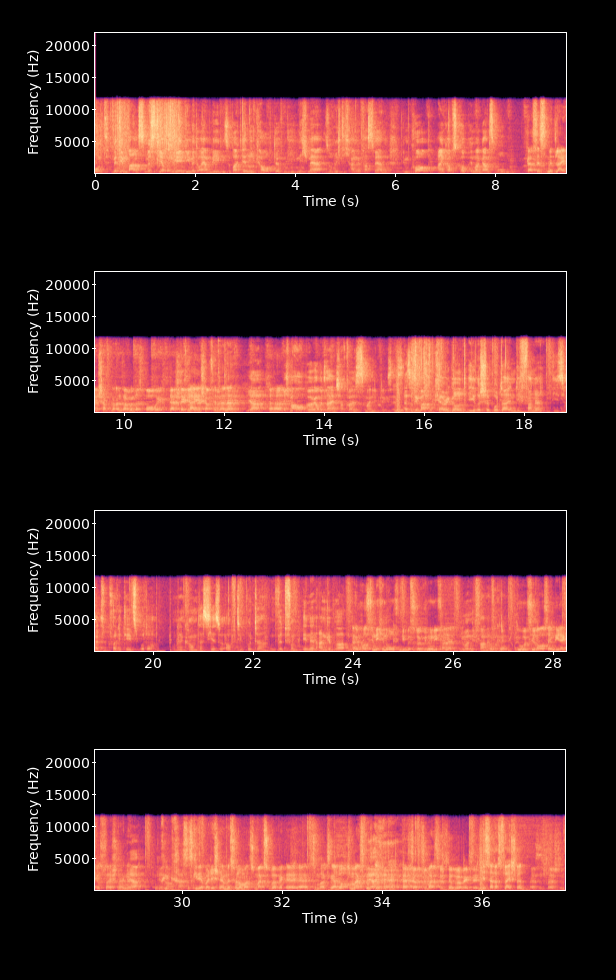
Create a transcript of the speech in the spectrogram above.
Und mit den Buns müsst ihr umgehen wie mit eurem Baby. Sobald ihr die kauft, dürfen die nicht mehr so richtig angefasst werden. Im Korb, Einkaufskorb immer ganz oben. Das ist mit Leidenschaft eine Ansage und das brauche ich. Da steckt Leidenschaft hinter, ne? Ja, ich mache auch Burger mit Leidenschaft, weil es ist mein Lieblingsessen. Also wir machen Kerrygold irische Butter in die Pfanne. Die ist halt so Qualitätsbutter. Und dann kommt das hier so auf die Butter und wird von innen angebraten. Du haust die nicht in den Ofen, die müssen wirklich nur in die Pfanne. Nur in die Pfanne. Okay. Du holst sie raus und direkt das Fleisch rein, ne? Ja, Okay, genau. krass, das geht ja bei dir schnell. Müssen wir nochmal zu Max rüber weg, äh, äh, zu Max. Ja doch, zu Max müssen wir. doch, zu Max müssen wir rüber wechseln. Ist da das Fleisch drin? Das ist Fleisch drin.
